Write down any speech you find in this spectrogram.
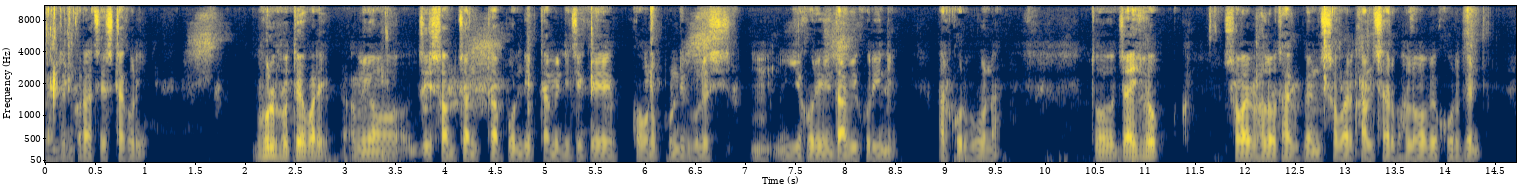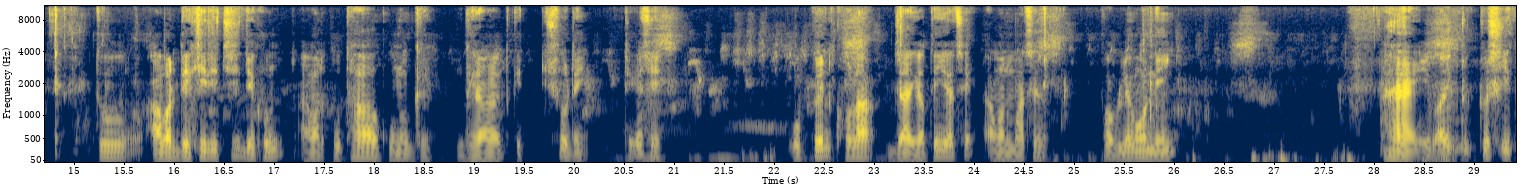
মেনটেন করার চেষ্টা করি। ভুল হতে পারে, আমিও যে সব জানতা পণ্ডিত, আমি নিজেকে কখনো পণ্ডিত বলে ইয়ে করিনি, দাবি করিনি, আর করবও না। তো যাই হোক, সবাই ভালো থাকবেন, সবার কালচার ভালোভাবে করবেন। তো আবার দেখিয়ে দিচ্ছি। দেখুন, আমার কোথাও কোনো ঘেরা কিচ্ছু নেই, ঠিক আছে? ওপেন খোলা জায়গাতেই আছে, আমার মাছের প্রবলেমও নেই। হ্যাঁ এবার একটু একটু শীত,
